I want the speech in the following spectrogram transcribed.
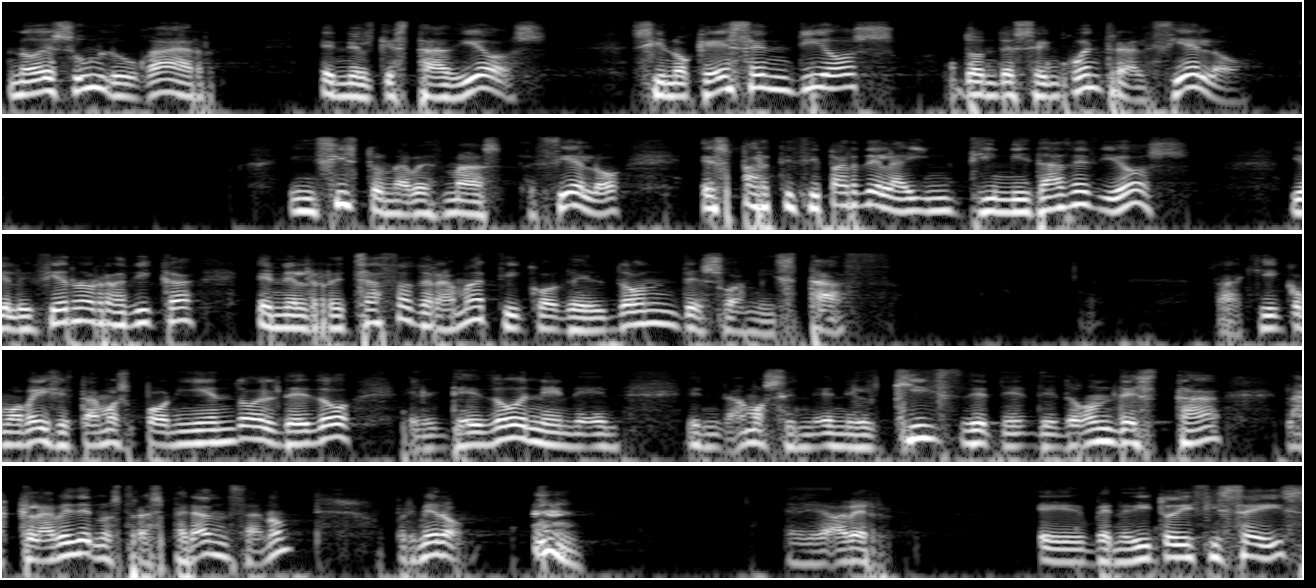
no es un lugar en el que está Dios, sino que es en Dios donde se encuentra el cielo. Insisto una vez más, el cielo es participar de la intimidad de Dios y el infierno radica en el rechazo dramático del don de su amistad. aquí, como veis, estamos poniendo el dedo, el dedo en, vamos, en, el quiz de, de, dónde está la clave de nuestra esperanza. ¿no? Primero, eh, a ver, eh, Benedito XVI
